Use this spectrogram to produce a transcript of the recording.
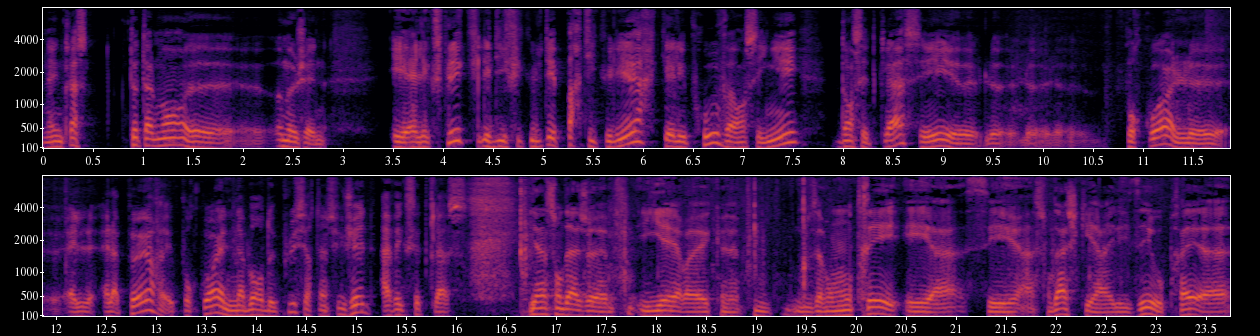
on a une classe totalement euh, homogène. Et elle explique les difficultés particulières qu'elle éprouve à enseigner dans cette classe et le, pourquoi elle, a peur et pourquoi elle n'aborde plus certains sujets avec cette classe. Il y a un sondage euh, hier euh, que nous avons montré et euh, c'est un sondage qui est réalisé auprès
